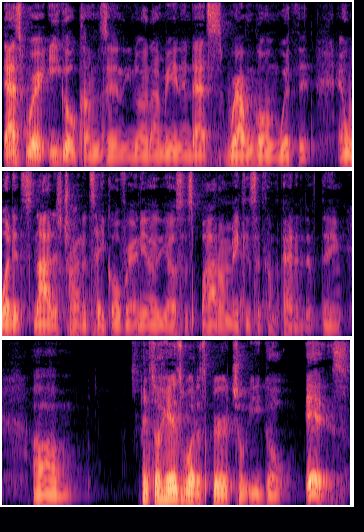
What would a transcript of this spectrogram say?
that's where ego comes in. You know what I mean? And that's where I'm going with it. And what it's not is trying to take over anybody else's spot or make it a competitive thing. Um, and so here's what a spiritual ego is.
